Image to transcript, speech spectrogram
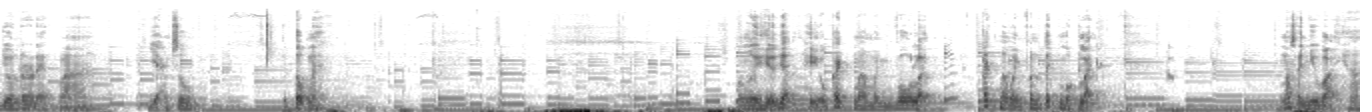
zone rất là đẹp và giảm xuống. Tiếp tục này. Mọi người hiểu chưa? Hiểu cách mà mình vô lệnh cách mà mình phân tích một lệnh. Nó sẽ như vậy ha.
